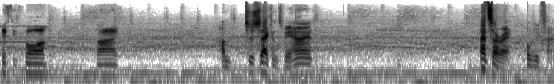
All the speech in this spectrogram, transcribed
54, 5. I'm two seconds behind. That's all right. We'll be fine.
